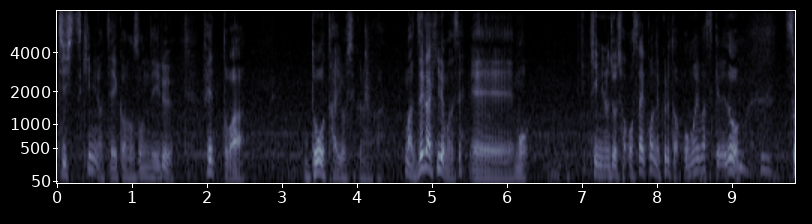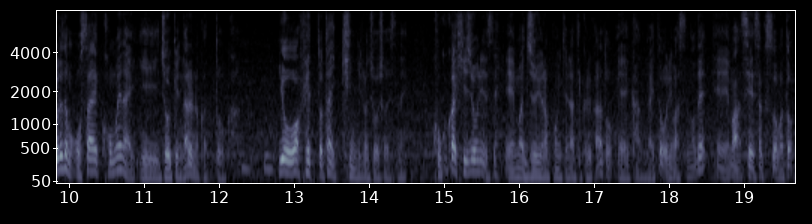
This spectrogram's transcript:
実質金利の低下を望んでいるフェットはどう対応してくるのか、まあ、是が非でもですね、えー、もう金利の上昇を抑え込んでくるとは思いますけれど、うんうん、それでも抑え込めない状況になるのかどうか、うんうん、要はフェット対金利の上昇ですね。ここが非常にですね、えー、まあ重要なポイントになってくるかなと、えー、考えておりますので、えー、まあ政策相場と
